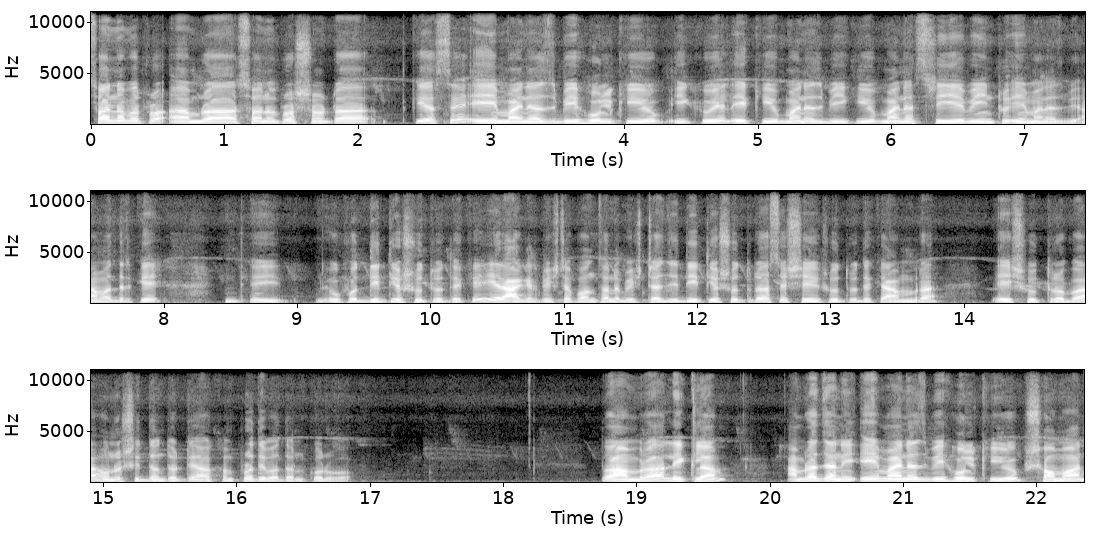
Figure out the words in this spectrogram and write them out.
ছয় নম্বর আমরা ছয় নম্বর প্রশ্নটা কি আছে? A minus B whole cube equal A cube minus B cube minus three A B into A minus B আমাদেরকে এই উপর দ্বিতীয় সূত্র থেকে এর আগের পৃষ্ঠা, পঞ্চান্ন পৃষ্ঠা যে দ্বিতীয় সূত্র আছে, সেই সূত্র থেকে আমরা এই সূত্র বা অনুসিদ্ধান্তটি এখন প্রতিপাদন করব। তো আমরা লিখলাম, আমরা জানি A minus B whole cube সমান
